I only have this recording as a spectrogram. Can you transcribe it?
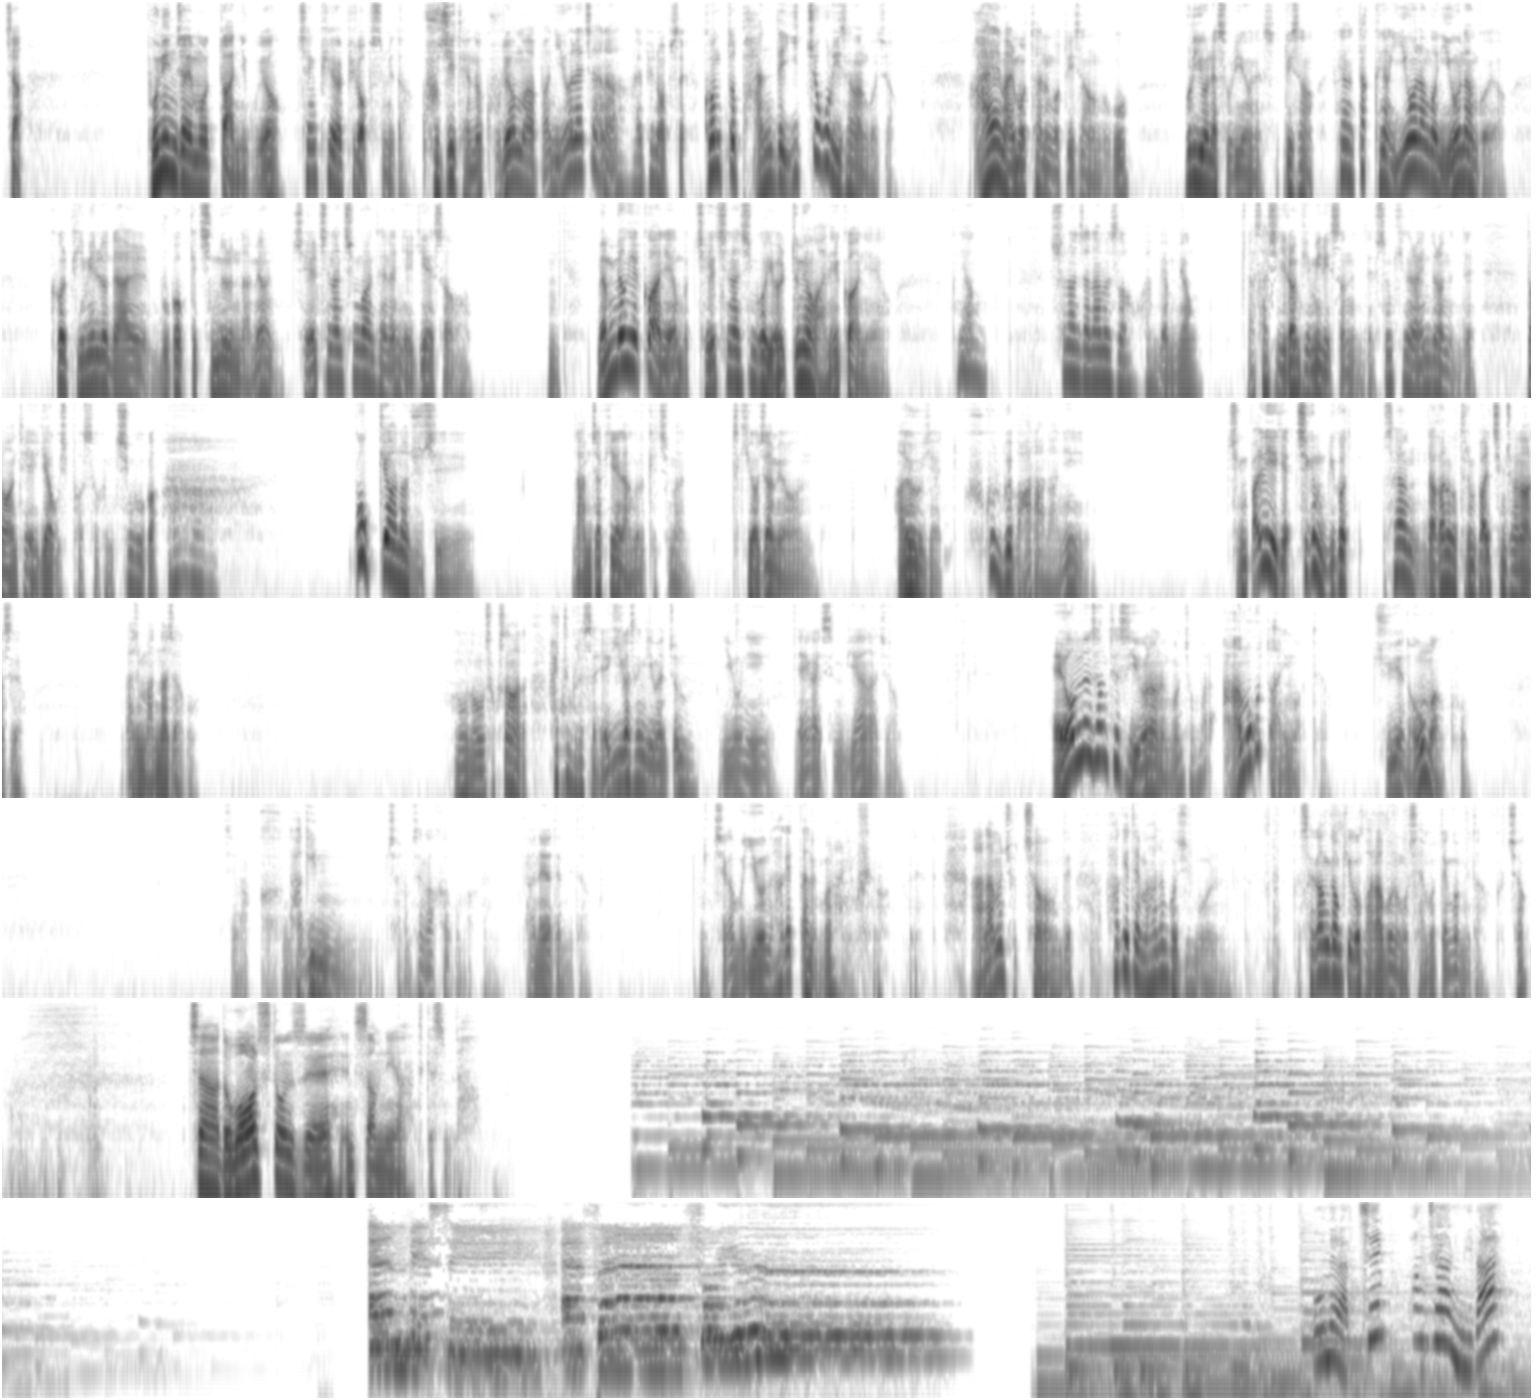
자, 본인 잘못도 아니고요. 창피할 필요 없습니다. 굳이 대놓고 우리 엄마 아빠는 이혼했잖아 할 필요는 없어요. 그건 또 반대 이쪽으로 이상한 거죠. 아예 말 못하는 것도 이상한 거고 우리 이혼했어 우리 이혼했어 또 이상 그냥 딱 그냥 이혼한 건 이혼한 거예요. 그걸 비밀로 날 무겁게 짓누른다면 제일 친한 친구한테는 얘기해서 음, 몇 명일 거 아니에요. 뭐 제일 친한 친구가 12명 아닐 거 아니에요. 그냥 술 한잔 하면서 한 몇 명. 나 사실 이런 비밀이 있었는데 숨기느라 힘들었는데 너한테 얘기하고 싶었어. 그럼 친구가 꼭 껴안아 주지. 남자끼리는 안 그렇겠지만 특히 여자면 아유 얘 그걸 왜 말 안 하니? 지금 빨리 얘기해. 지금 이거 사연 나가는 거 들으면 빨리 지금 전화하세요. 나 좀 만나자고. 어, 너무 속상하다. 하여튼 그랬어. 애기가 생기면 좀 이혼이 애가 있으면 미안하죠. 애 없는 상태에서 이혼하는 건 정말 아무것도 아닌 것 같아요. 주위에 너무 많고 이제 막 낙인처럼 생각하고 막 변해야 됩니다. 음, 제가 뭐 이혼을 하겠다는 건 아니고요. 안 하면 좋죠. 근데 하게 되면 하는 거지 뭘. 그 색안경 끼고 바라보는 거 잘못된 겁니다. 그렇죠? 자, The Wallstones의 Insomnia 듣겠습니다.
